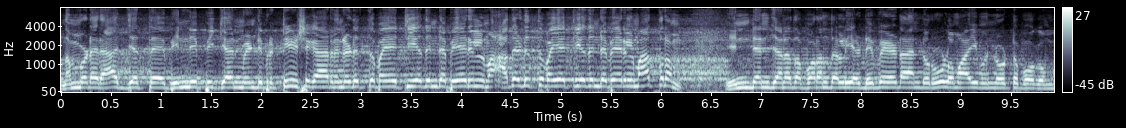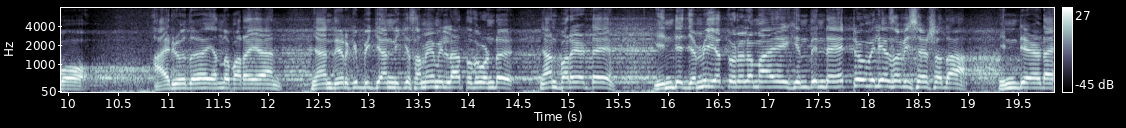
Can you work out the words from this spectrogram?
നമ്മുടെ രാജ്യത്തെ ഭിന്നിപ്പിക്കാൻ വേണ്ടി ബ്രിട്ടീഷുകാരൻ എടുത്തു പയറ്റിയതിന്റെ പേരിൽ അതെടുത്തു പയറ്റിയതിന്റെ പേരിൽ മാത്രം ഇന്ത്യൻ ജനത പുറന്തള്ളിയ ഡിവൈഡ് ആൻഡ് റൂളുമായി മുന്നോട്ട് പോകുമ്പോൾ അരുത് എന്ന് പറയാൻ ഞാൻ ദീർഘിപ്പിക്കാൻ എനിക്ക് സമയമില്ലാത്തതുകൊണ്ട് ഞാൻ പറയട്ടെ ഇന്ത്യ ജമിയത്തുലമായ ഹിന്ദിന്റെ ഏറ്റവും വലിയ സവിശേഷത ഇന്ത്യയുടെ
